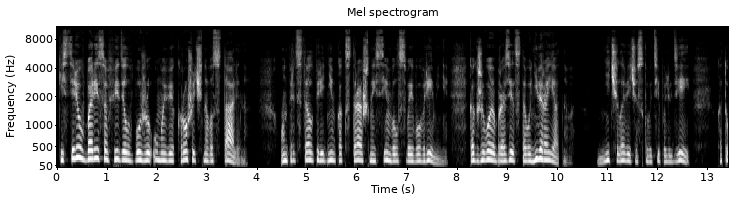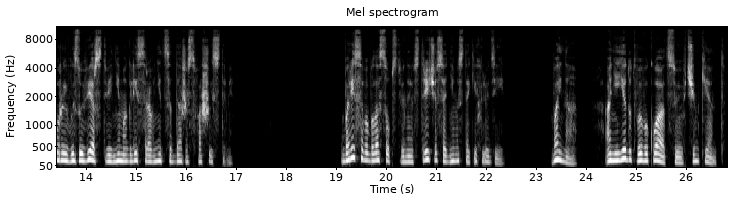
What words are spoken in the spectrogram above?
Кистерев-Борисов видел в Божеумове крошечного Сталина. Он предстал перед ним как страшный символ своего времени, как живой образец того невероятного, нечеловеческого типа людей, которые в изуверстве не могли сравниться даже с фашистами. У Борисова была собственная встреча с одним из таких людей. Война. Они едут в эвакуацию, в Чимкент.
